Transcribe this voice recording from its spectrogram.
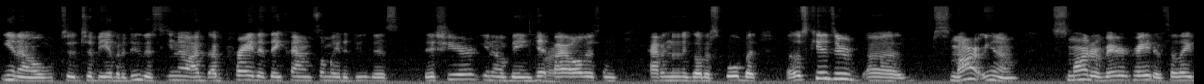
you know, to, to be able to do this, you know, I, I pray that they found some way to do this this year, you know, being hit right. by all this and having to go to school, but those kids are uh, smart, you know, smart or very creative, so they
